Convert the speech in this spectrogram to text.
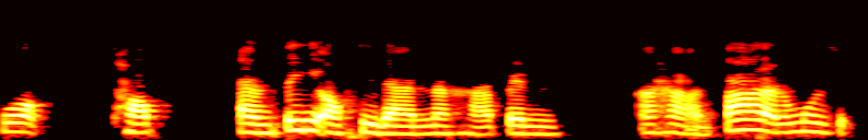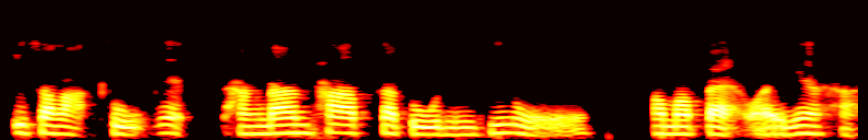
พวกท็อปแอนตี้ออกซิแดนต์นะคะ เป็นอาหารต้านอนุมูลอิสระสูงเนี่ยทางด้านภาพการ์ตูนที่หนูเอามาแปะไว้เนี่ยค่ะ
